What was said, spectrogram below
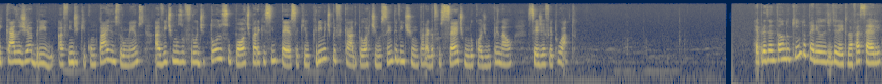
e casas de abrigo, a fim de que, com tais instrumentos, a vítima usufrua de todo o suporte para que se impeça que o crime tipificado pelo artigo 121, parágrafo 7 do Código Penal, seja efetuado. Representando o quinto período de Direito da Facele,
